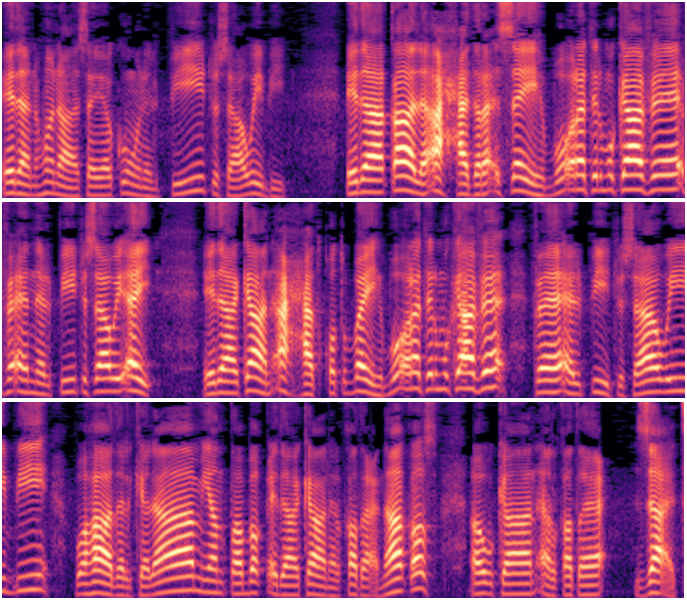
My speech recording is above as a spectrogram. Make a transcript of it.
إذا هنا سيكون ال P تساوي B إذا قال أحد رأسيه بؤرة المكافئ فإن ال P تساوي A إذا كان أحد قطبيه بؤرة المكافئ فالبي تساوي بي وهذا الكلام ينطبق إذا كان القطع ناقص أو كان القطع زائد.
